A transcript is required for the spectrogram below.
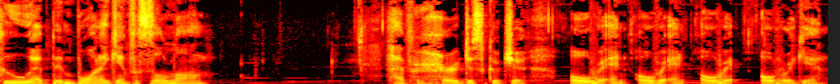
who have been born again for so long have heard the scripture over and over and over and over again.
